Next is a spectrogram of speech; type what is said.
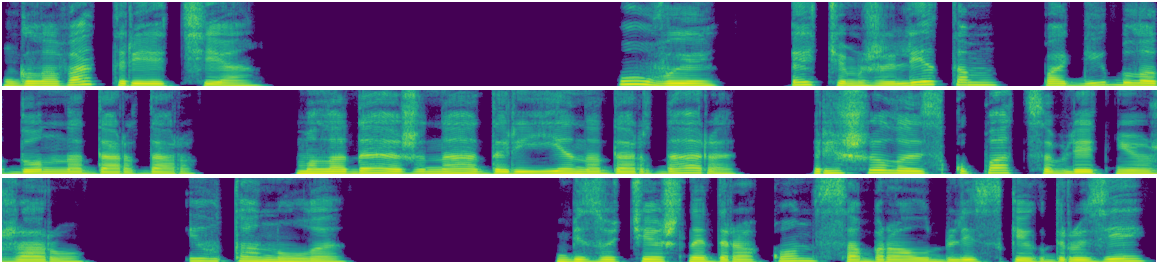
Глава третья. Увы, этим же летом погибла Донна Дардар. Молодая жена Дариена Дардара решила искупаться в летнюю жару и утонула. Безутешный дракон собрал близких друзей,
